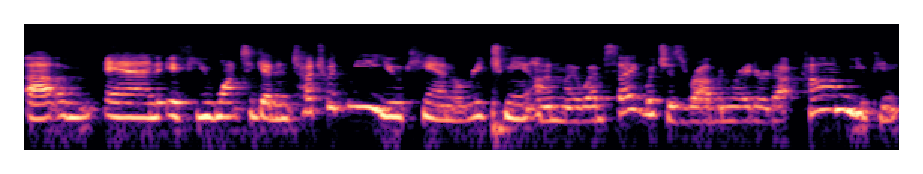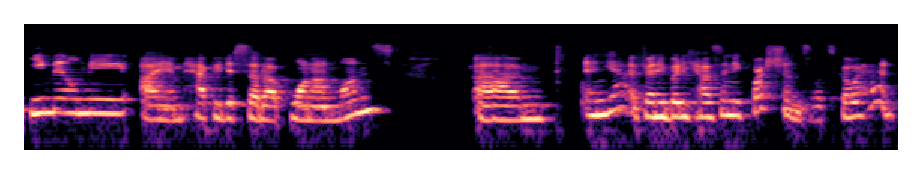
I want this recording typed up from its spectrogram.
Um, and if you want to get in touch with me, you can reach me on my website, which is robinwriter.com. You can email me. I am happy to set up one-on-ones. Um, and yeah, if anybody has any questions, let's go ahead.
